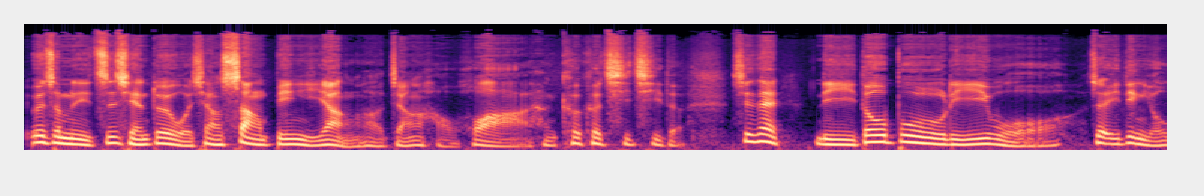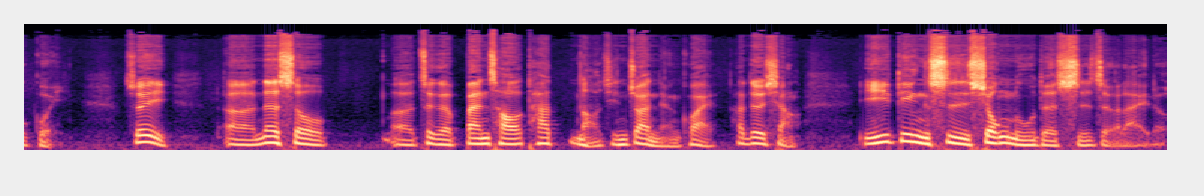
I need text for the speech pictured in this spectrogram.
为什么？你之前对我像上宾一样哈、啊，讲好话，很客客气气的，现在你都不理我，这一定有鬼。所以呃，那时候呃，这个班超他脑筋转得很快，他就想，一定是匈奴的使者来了。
